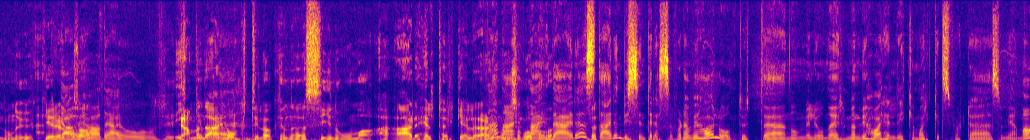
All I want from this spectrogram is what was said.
noen uker, eller ja, noe sånt? ja, det er jo ikke Ja, men det er nok til å kunne si noe om er, er det helt tørke, eller er det noen nei, som går nei, på det? Det er, det er en viss interesse for det. Vi har lånt ut uh, noen millioner, men vi har heller ikke markedsført det så mye ennå.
